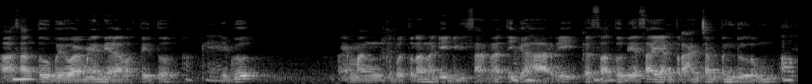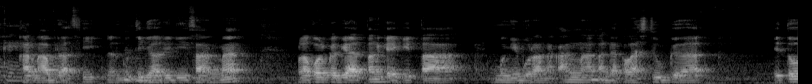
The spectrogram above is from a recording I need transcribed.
Salah satu BUMN ya waktu itu. Oke. Jadi gue emang kebetulan lagi di sana tiga Mhm. hari ke suatu desa yang terancam tenggelam Oke. karena abrasi dan gue Mhm. tiga hari di sana melakukan kegiatan kayak kita menghibur anak-anak Mhm. ada kelas juga itu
